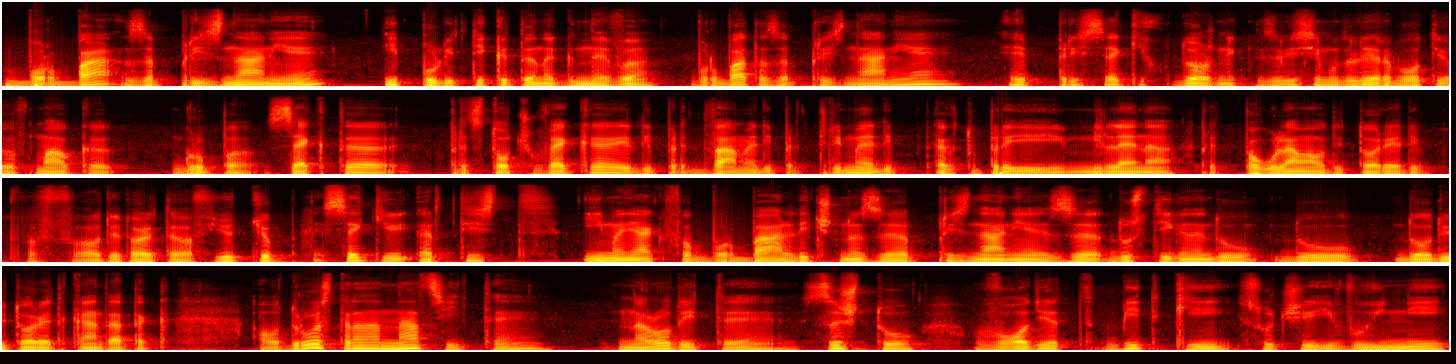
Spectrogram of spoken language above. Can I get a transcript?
борба за признание и политиката на гнева. Борбата за признание е при всеки художник, независимо дали работи в малка група секта пред 100 човека или пред двама или пред трима или както при Милена пред по-голяма аудитория или в аудиторията в YouTube. Всеки артист има някаква борба лична за признание, за достигане до, до, до аудитория и така нататък. А от друга страна нациите, народите също водят битки, в случаи войни,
